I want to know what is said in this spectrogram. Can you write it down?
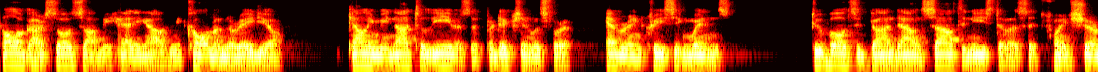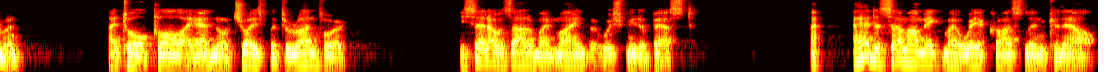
Paul Garceau saw me heading out and he called on the radio, telling me not to leave as the prediction was for ever increasing winds. Two boats had gone down south and east of us at Point Sherman. I told Paul I had no choice but to run for it. He said I was out of my mind, but wished me the best. I, had to somehow make my way across Lynn Canal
